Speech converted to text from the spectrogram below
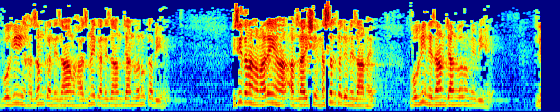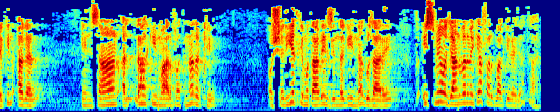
وہی ہزم کا نظام، ہاضمے کا نظام جانوروں کا بھی ہے۔ اسی طرح ہمارے یہاں افزائش نسل کا جو نظام ہے، وہی نظام جانوروں میں بھی ہے۔ لیکن اگر انسان اللہ کی معرفت نہ رکھے اور شریعت کے مطابق زندگی نہ گزارے، تو اس میں اور جانور میں کیا فرق باقی رہ جاتا ہے؟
